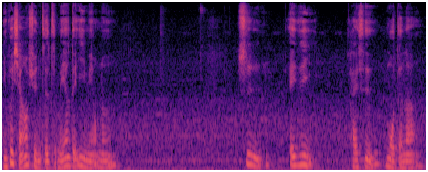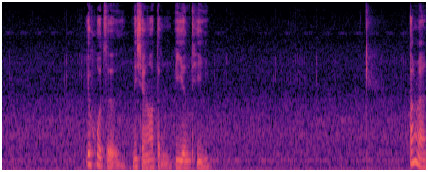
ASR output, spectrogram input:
你会想要选择怎么样的疫苗呢？是 A Z 还是莫德纳？又或者你想要等 B N T？当然，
